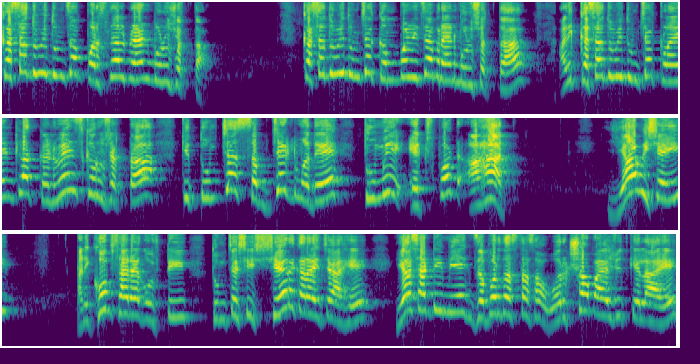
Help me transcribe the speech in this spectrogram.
कसा तुम्ही तुमचा पर्सनल ब्रँड बनवू शकता? कसा तुम्ही तुमच्या कंपनीचा ब्रँड बनवू शकता? आणि कसा तुम्ही तुमच्या क्लायंटला कन्व्हिन्स करू शकता की तुमच्या सब्जेक्टमध्ये तुम्ही एक्सपर्ट आहात? याविषयी आणि खूप साऱ्या गोष्टी तुमच्याशी शेअर करायच्या आहे. यासाठी मी एक जबरदस्त असा वर्कशॉप आयोजित केला आहे.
